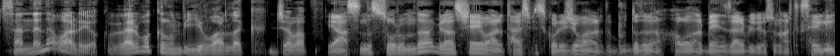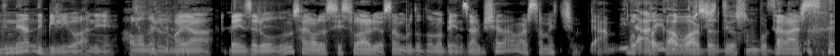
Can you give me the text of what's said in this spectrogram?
sende ne var yok? Ver bakalım bir yuvarlak cevap. Ya aslında sorumda biraz şey vardı ters psikoloji vardı. Burada da havalar benzer biliyorsun. Artık sevgili dinleyen de biliyor hani havaların bayağı benzer olduğunu. Sen orada sis var diyorsan burada da ona benzer bir şeyler var Sametçim. Yani Mutlaka vardır işte. diyorsun burada. Seversin.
